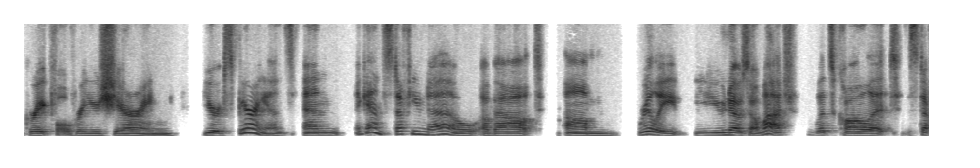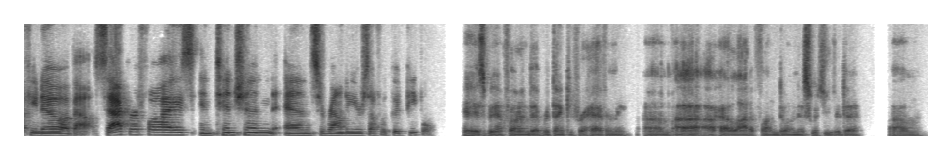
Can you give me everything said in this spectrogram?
grateful for you sharing your experience and again, stuff you know about um really you know so much. Let's call it stuff you know about sacrifice, intention, and surrounding yourself with good people. Hey, it's been fun, Deborah. Thank you for having me. Um, I, I had a lot of fun doing this with you today. Um,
